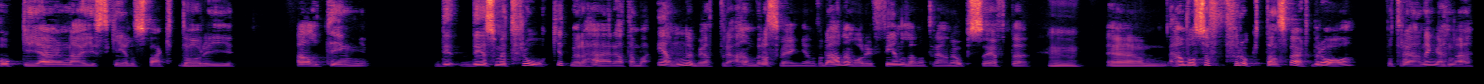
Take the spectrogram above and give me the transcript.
hockeyhjärna, i skillsfaktor, i allting. Det, det som är tråkigt med det här är att han var ännu bättre andra svängen, för då hade han varit i Finland och tränat upp sig efter Mm. Ehm, han var så fruktansvärt bra på träningarna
